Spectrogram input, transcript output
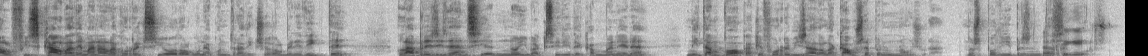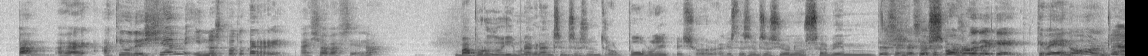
El fiscal va demanar la correcció d'alguna contradicció del veredicte, la presidència no hi va accedir de cap manera, ni tampoc a que fos revisada la causa per un nou jurat. No es podia presentar o sigui, recurs. Pam, aquí ho deixem i no es pot tocar res. Això va ser, no? Va produir una gran sensació entre el públic, això, aquesta sensació no sabem... La sensació pues... suposo de que, que bé, no? Clar,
